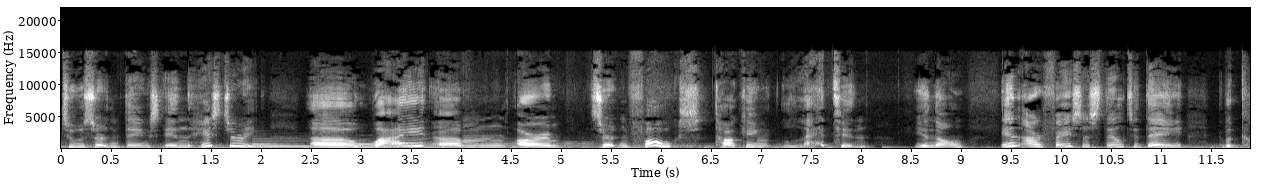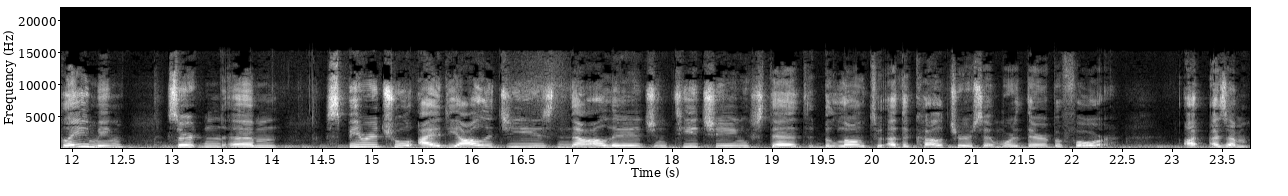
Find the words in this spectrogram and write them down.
to certain things in history? Uh, why um, are certain folks talking Latin, you know, in our faces still today, but claiming certain um, spiritual ideologies, knowledge, and teachings that belong to other cultures and were there before. Uh, as I'm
